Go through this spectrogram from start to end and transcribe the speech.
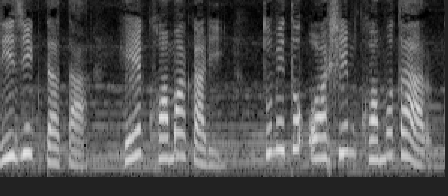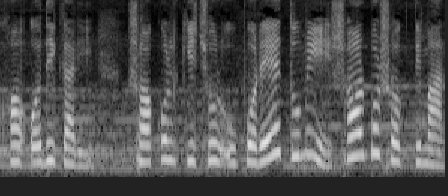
রিজিক দাতা, হে ক্ষমাকারী, তুমি তো অসীম ক্ষমতার অধিকারী। সকল কিছুর উপরে তুমি সর্বশক্তিমান।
